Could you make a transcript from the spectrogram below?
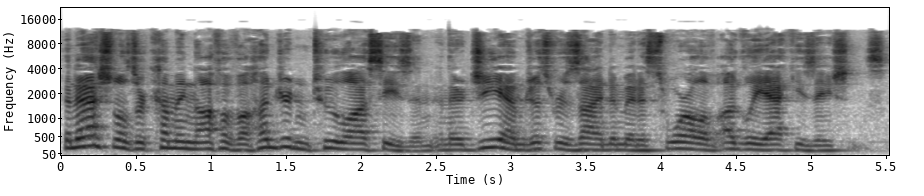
The Nationals are coming off of a 102 loss season, and their GM just resigned amid a swirl of ugly accusations.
